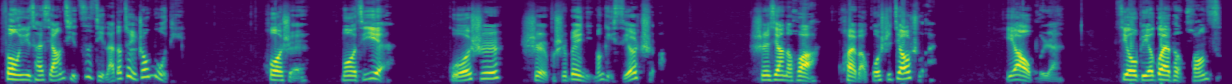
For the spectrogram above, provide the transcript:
凤玉才想起自己来的最终目的。祸水，莫吉叶，国师是不是被你们给挟持了？识相的话，快把国师交出来，要不然就别怪本皇子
